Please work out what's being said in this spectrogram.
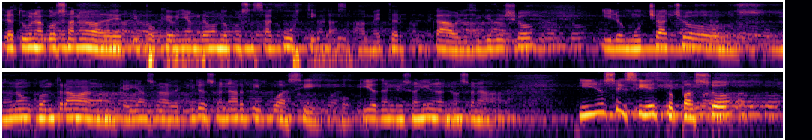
era toda una cosa nueva de tipos que venían grabando cosas acústicas, a meter cables y qué sé yo, y los muchachos no, encontraban, querían sonar, quiero sonar tipo así, o quiero tener sonido, no, no sonaba. Y no sé si esto pasó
